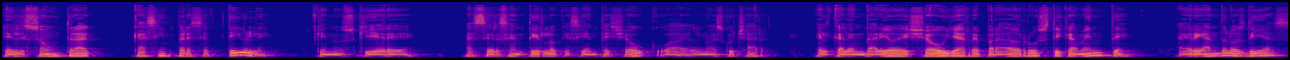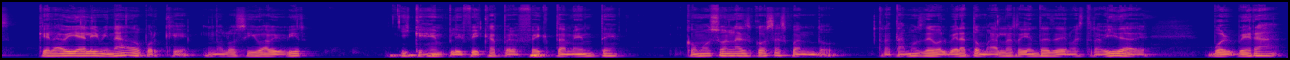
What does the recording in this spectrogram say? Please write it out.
el soundtrack casi imperceptible que nos quiere hacer sentir lo que siente Shouko al no escuchar, el calendario de Show ya reparado rústicamente, agregando los días que él había eliminado porque no los iba a vivir y que ejemplifica perfectamente cómo son las cosas cuando tratamos de volver a tomar las riendas de nuestra vida, de volver a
